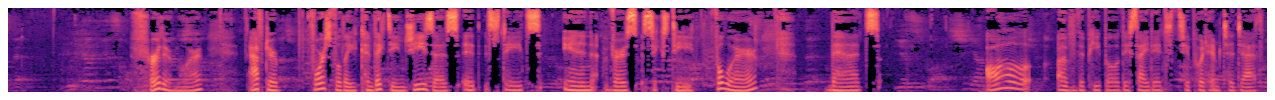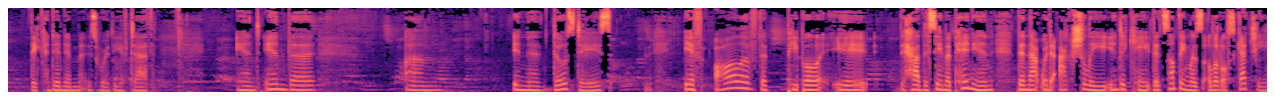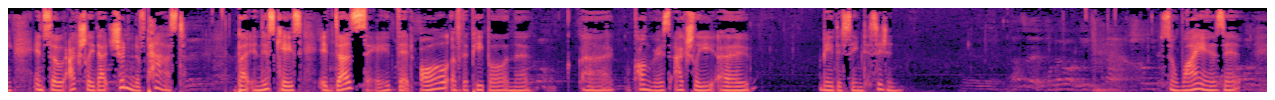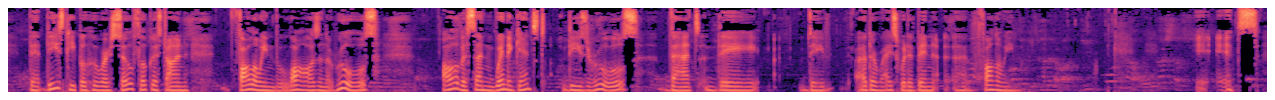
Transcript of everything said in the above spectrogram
Furthermore, after forcefully convicting Jesus, it states in verse 64 that all of the people decided to put him to death. They condemned him as worthy of death. And in the um, in the, those days, if all of the people it, had the same opinion, then that would actually indicate that something was a little sketchy, and so actually that shouldn't have passed. But in this case, it does say that all of the people in the uh, Congress actually uh, made the same decision. So, why is it that these people who are so focused on following the laws and the rules all of a sudden went against these rules that they they otherwise would have been uh, following? It's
